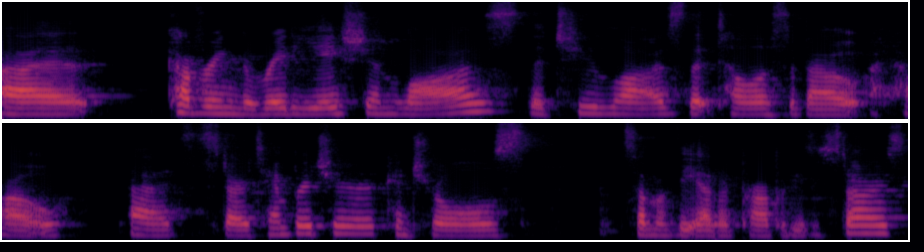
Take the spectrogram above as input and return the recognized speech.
uh, covering the radiation laws, the two laws that tell us about how uh, star temperature controls some of the other properties of stars.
